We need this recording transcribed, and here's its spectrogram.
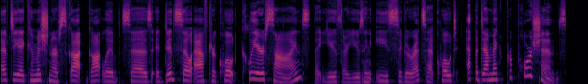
FDA Commissioner Scott Gottlieb says it did so after, quote, clear signs that youth are using e cigarettes at, quote, epidemic proportions.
